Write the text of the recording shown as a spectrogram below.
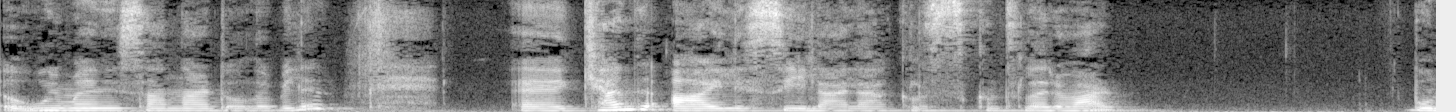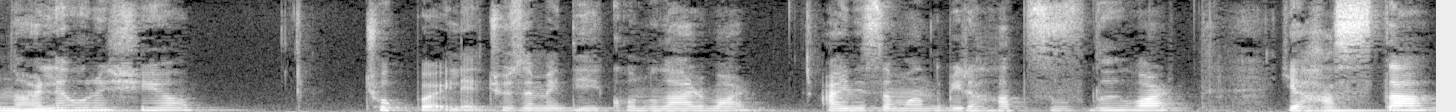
Ee, uymayan insanlar da olabilir. Ee, kendi ailesiyle alakalı sıkıntıları var. Bunlarla uğraşıyor. Çok böyle çözemediği konular var. Aynı zamanda bir rahatsızlığı var. Ya hasta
